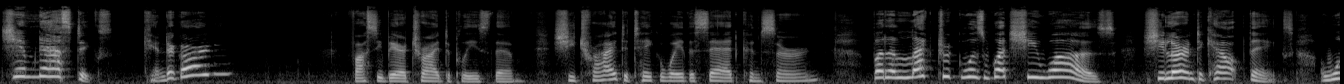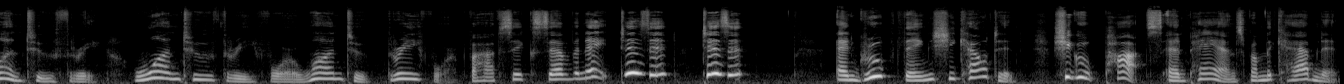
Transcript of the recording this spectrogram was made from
gymnastics, kindergarten? Fossie Bear tried to please them. She tried to take away the sad concern. But electric was what she was. She learned to count things. One, two, three. One, two, three, four. One, two, three, four, five, six, seven, eight. Tis it, tis it. And group things she counted. She grouped pots and pans from the cabinet,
